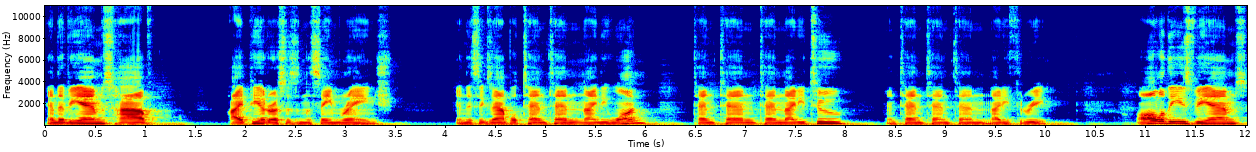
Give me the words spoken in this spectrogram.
and the VMs have IP addresses in the same range. In this example 10.10.91, 10.10.10.92, and 10.10.10.93. All of these VMs,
